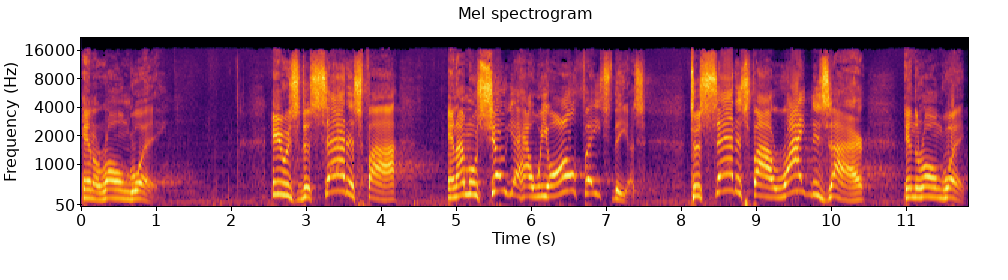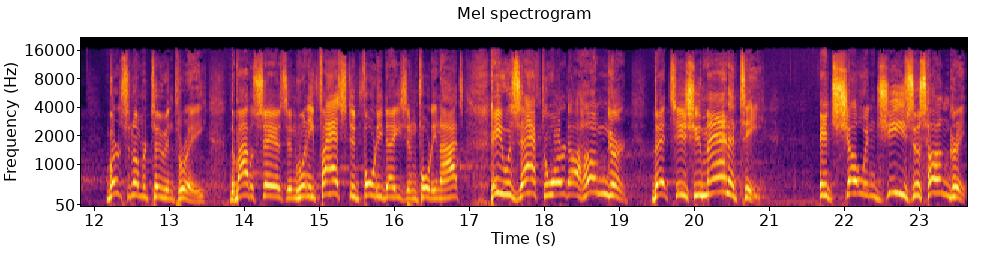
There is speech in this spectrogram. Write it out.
in a wrong way. It was to satisfy, and I'm going to show you how we all face this, to satisfy a right desire in the wrong way verse number 2 and 3, the Bible says, And when he fasted 40 days and 40 nights, he was afterward a hungered. That's his humanity. It's showing Jesus hungry.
